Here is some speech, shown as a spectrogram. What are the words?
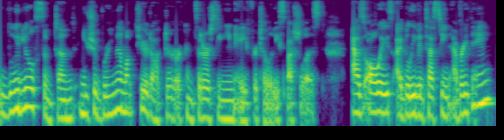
luteal symptoms, you should bring them up to your doctor or consider seeing a fertility specialist. As always, I believe in testing everything.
